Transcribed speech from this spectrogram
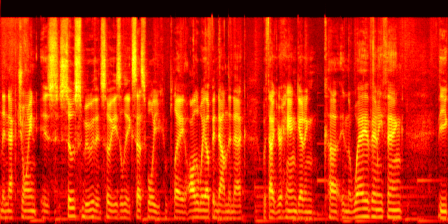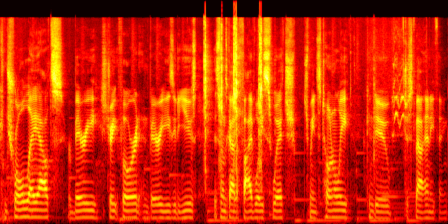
the neck joint is so smooth and so easily accessible you can play all the way up and down the neck without your hand getting cut in the way of anything. The control layouts are very straightforward and very easy to use. This one's got a five-way switch, which means tonally can do just about anything.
